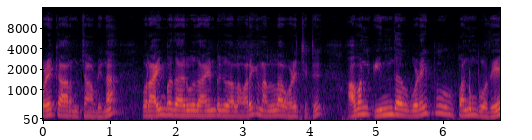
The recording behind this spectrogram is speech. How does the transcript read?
உழைக்க ஆரம்பித்தான் அப்படின்னா ஒரு ஐம்பது அறுபது ஐந்து காலம் வரைக்கும் நல்லா உழைச்சிட்டு அவன் இந்த உழைப்பு பண்ணும்போதே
